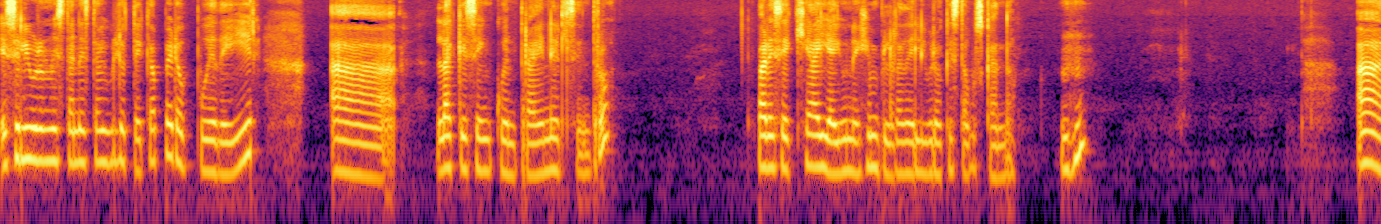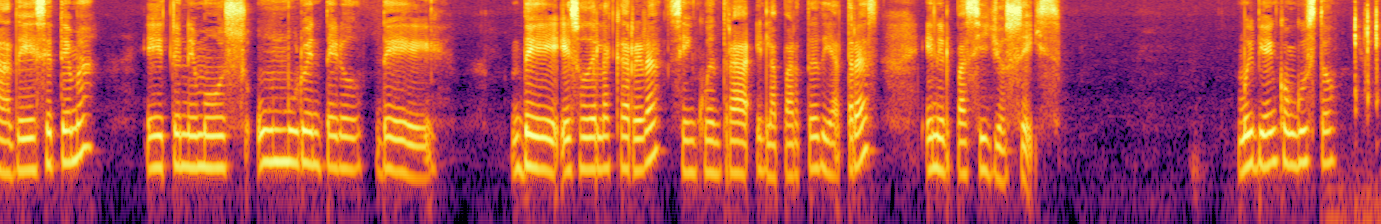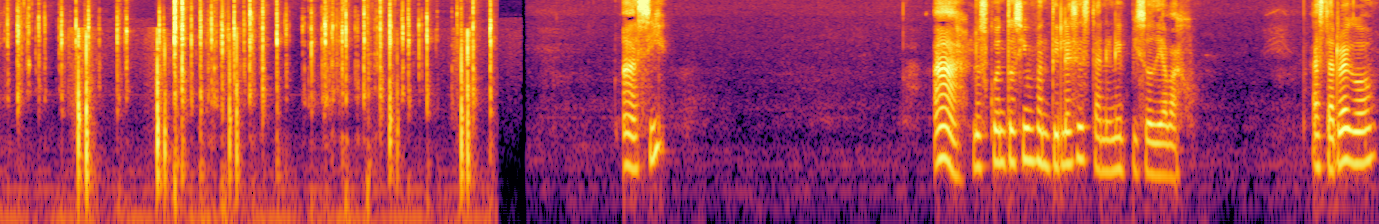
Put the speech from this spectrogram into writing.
ese libro no está en esta biblioteca, pero puede ir a la que se encuentra en el centro. Parece que ahí hay un ejemplar del libro que está buscando. Ah, de ese tema eh, tenemos un muro entero de, de eso de la carrera. Se encuentra en la parte de atrás, en el pasillo 6. Muy bien, con gusto. Ah, sí. Ah, los cuentos infantiles están en el piso de abajo. Hasta luego.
